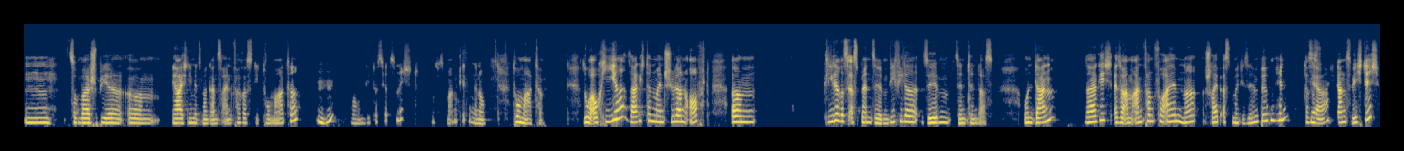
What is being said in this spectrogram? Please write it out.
mh, hm, zum Beispiel ähm, ja, ich nehme jetzt mal ganz einfaches, die Tomate. Mhm. Warum geht das jetzt nicht? Ich muss es mal anklicken, genau. Tomate. So, auch hier sage ich dann meinen Schülern oft, ähm, gliedere es erstmal in Silben. Wie viele Silben sind denn das? Und dann sage ich, also am Anfang vor allem, ne, schreib erstmal die Silbenbögen hin. Das ja. ist ganz wichtig.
